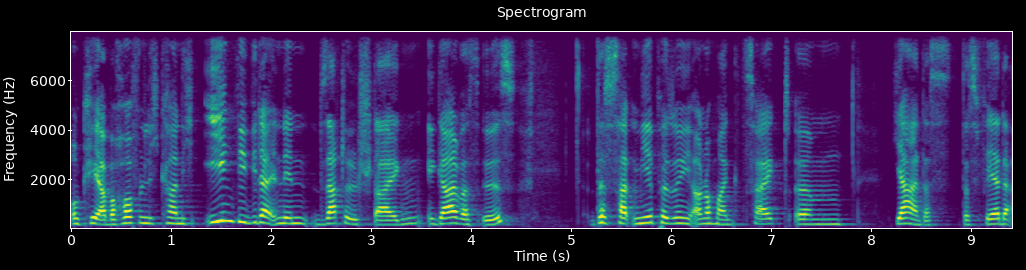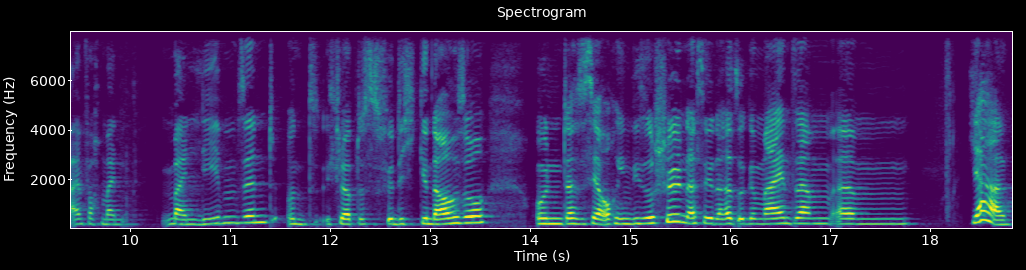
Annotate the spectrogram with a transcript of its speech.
okay, aber hoffentlich kann ich irgendwie wieder in den Sattel steigen, egal was ist. Das hat mir persönlich auch nochmal gezeigt, ähm, ja, dass, dass Pferde einfach mein, mein Leben sind. Und ich glaube, das ist für dich genauso. Und das ist ja auch irgendwie so schön, dass wir da so gemeinsam, ähm, ja,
